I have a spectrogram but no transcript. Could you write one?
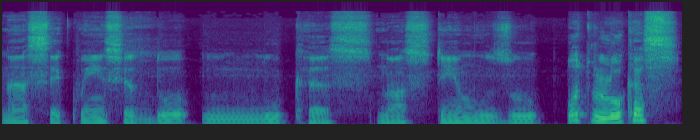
Na sequência do Lucas, nós temos o outro Lucas.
